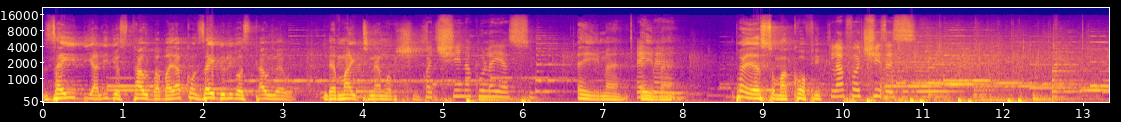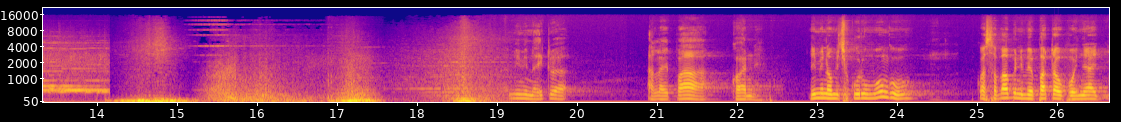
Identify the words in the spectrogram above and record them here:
zaidi alivyostawi baba yako zaidi ulivyostawi wewe in the mighty name of Jesus. Kwa jina kula Yesu. Amen. Amen. Amen. Mpe Yesu makofi. Clap for Jesus. Mimi naitwa Alaipaa Kwane. Mimi namshukuru Mungu kwa sababu nimepata uponyaji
